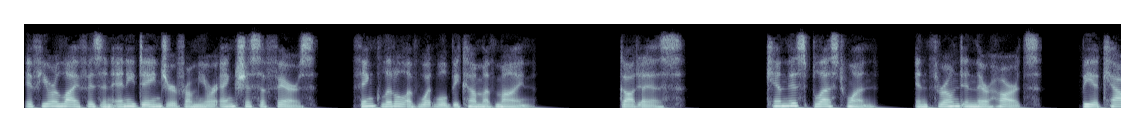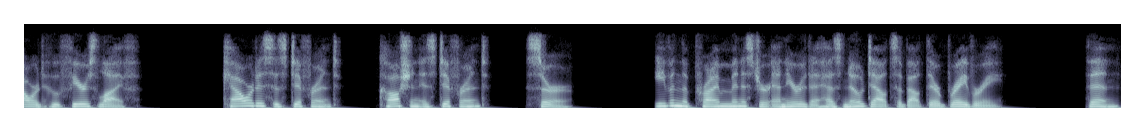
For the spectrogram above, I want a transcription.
If your life is in any danger from your anxious affairs, think little of what will become of mine. Goddess! Can this blessed one, enthroned in their hearts, be a coward who fears life? Cowardice is different, caution is different, sir. Even the Prime Minister Aniruddha has no doubts about their bravery. Then,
